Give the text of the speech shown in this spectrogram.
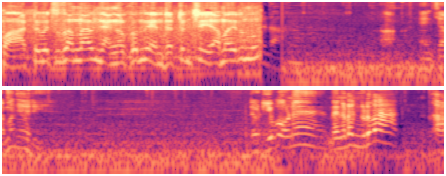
പാട്ട് വെച്ച് തന്നാൽ ഞങ്ങൾക്കൊന്ന് എന്റർടൈൻ ചെയ്യാമായിരുന്നു. എവിടേക്ക് പോണേ? നിങ്ങളുടെ ഇങ്ങോട്ട് വാ. ആ.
